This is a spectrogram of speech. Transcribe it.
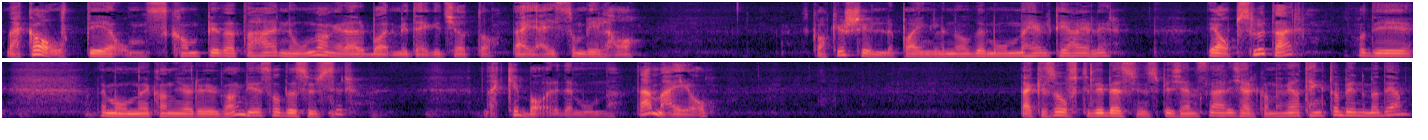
Det er ikke alltid åndskamp i dette her. Noen ganger er det bare mitt eget kjøtt. Da. Det er jeg som vil ha. Skal ikke skylde på englene og demonene hele tida heller. De er absolutt der. Og de demonene kan gjøre ugagn, de så det suser. Det er ikke bare demonene. Det er meg òg. Det er ikke så ofte vi ber synsbekjennelsen her i kirka, men vi har tenkt å begynne med det igjen.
